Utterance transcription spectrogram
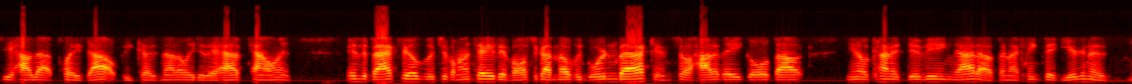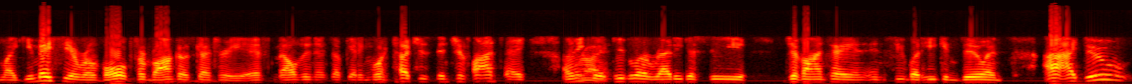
see how that plays out because not only do they have talent in the backfield with Javonte, they've also got Melvin Gordon back. And so, how do they go about, you know, kind of divvying that up? And I think that you're going to, like, you may see a revolt from Broncos country if Melvin ends up getting more touches than Javonte. I think right. that people are ready to see Javonte and, and see what he can do. And I, I do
